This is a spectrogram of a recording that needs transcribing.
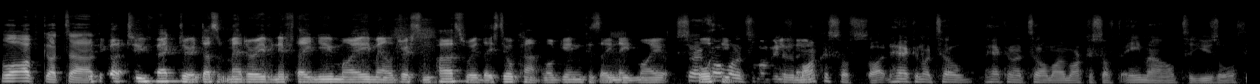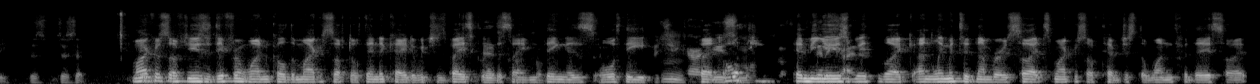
Well, I've got. Uh, if you've got two factor, it doesn't matter. Even if they knew my email address and password, they still can't log in because they Mm. need my. So if I wanted to log into the Microsoft site, how can I tell how can I tell my Microsoft email to use Authy? Does does that Microsoft use a different one called the Microsoft Authenticator, which is basically That's the same what thing as Authy. but you Mm. can't But Authy Can be used with like unlimited number of sites. Microsoft have just the one for their site.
